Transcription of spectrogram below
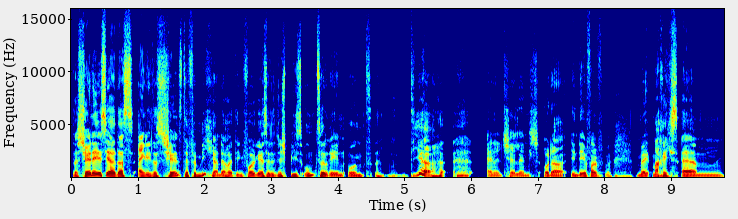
das Schöne ist ja, dass eigentlich das Schönste für mich an der heutigen Folge ist, den Spieß umzudrehen und dir eine Challenge oder in dem Fall mache ich es ähm,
